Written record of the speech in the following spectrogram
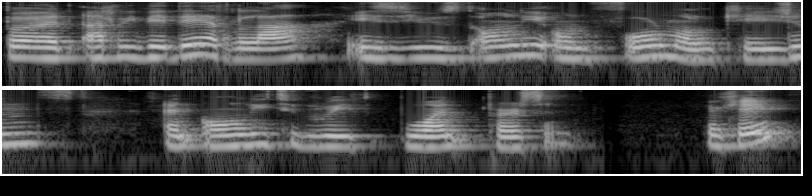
but arrivederla is used only on formal occasions and only to greet one person. Okay?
